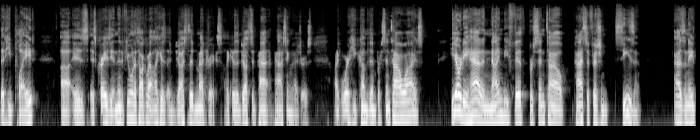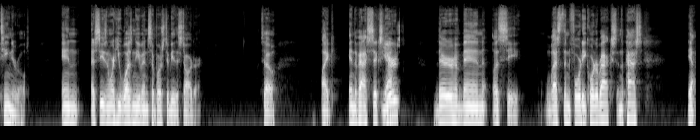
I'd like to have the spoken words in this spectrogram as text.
that he played, uh, is is crazy. And then if you want to talk about like his adjusted metrics, like his adjusted pa- passing measures, like where he comes in percentile wise, he already had a 95th percentile pass efficient season as an 18 year old in a season where he wasn't even supposed to be the starter. So, like in the past six yeah. years, there have been, let's see, less than 40 quarterbacks in the past. Yeah,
